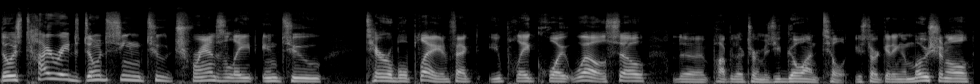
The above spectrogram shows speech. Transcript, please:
those tirades don't seem to translate into terrible play. In fact, you play quite well. So the popular term is you go on tilt. You start getting emotional.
